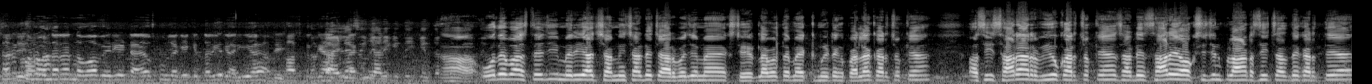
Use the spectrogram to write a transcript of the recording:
ਸਰ ਕੋਰੋਨਾ ਦਾ ਨਵਾਂ ਵੇਰੀਐਂਟ ਆਇਆ ਉਸ ਨੂੰ ਲੈ ਕੇ ਕਿੱਦਾਂ ਦੀ ਤਿਆਰੀ ਹੈ ਖਾਸ ਕਰਕੇ ਗਾਈਡਲਾਈਨਸ ਜਾਰੀ ਕੀਤੀ ਕੇਂਦਰ ਹਾਂ ਉਹਦੇ ਵਾਸਤੇ ਜੀ ਮੇਰੀ ਅੱਜ ਸ਼ਾਮੀ 4:30 ਵਜੇ ਮੈਂ ਸਟੇਟ ਲੈਵਲ ਤੇ ਮੈਂ ਇੱਕ ਮੀਟਿੰਗ ਪਹਿਲਾਂ ਕਰ ਚੁੱਕਿਆ ਅਸੀਂ ਸਾਰਾ ਰਿਵਿਊ ਕਰ ਚੁੱਕੇ ਹਾਂ। ਸਾਡੇ ਸਾਰੇ ਆਕਸੀਜਨ ਪਲਾਂਟ ਅਸੀਂ ਚੱਲਦੇ ਕਰਤੇ ਆ।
